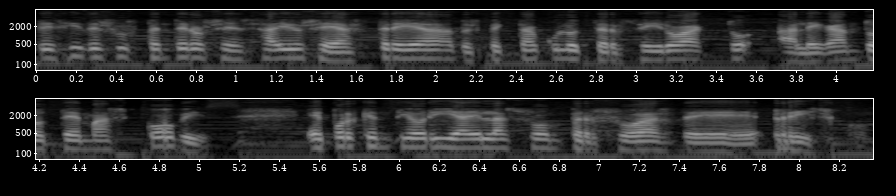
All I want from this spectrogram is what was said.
decide suspender os ensaios e a estrea do espectáculo terceiro acto alegando temas COVID, e porque en teoría elas son persoas de risco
